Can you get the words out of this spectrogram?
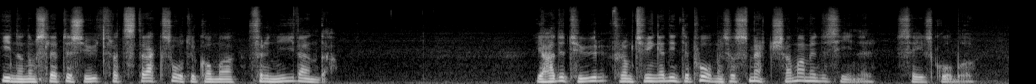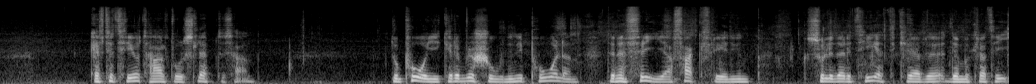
innan de släpptes ut för att strax återkomma för en ny vända. Jag hade tur för de tvingade inte på mig så smärtsamma mediciner, säger Skobov. Efter tre och ett halvt år släpptes han. Då pågick revolutionen i Polen där den fria fackföreningen Solidaritet krävde demokrati.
